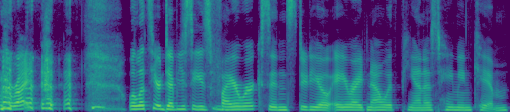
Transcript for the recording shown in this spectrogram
Right. well, let's hear Debussy's mm. Fireworks in Studio A right now with pianist Hyemin Kim.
